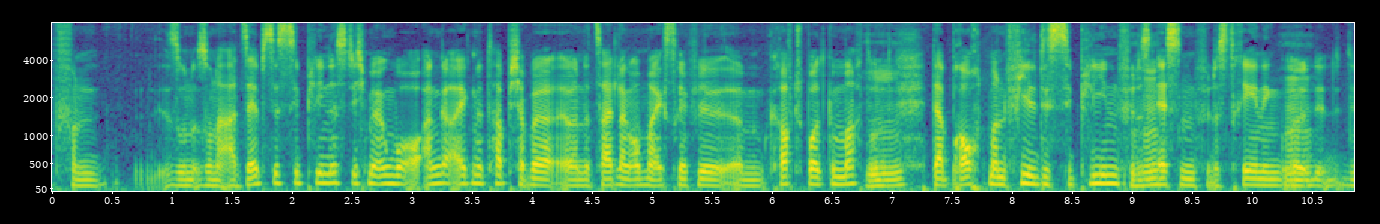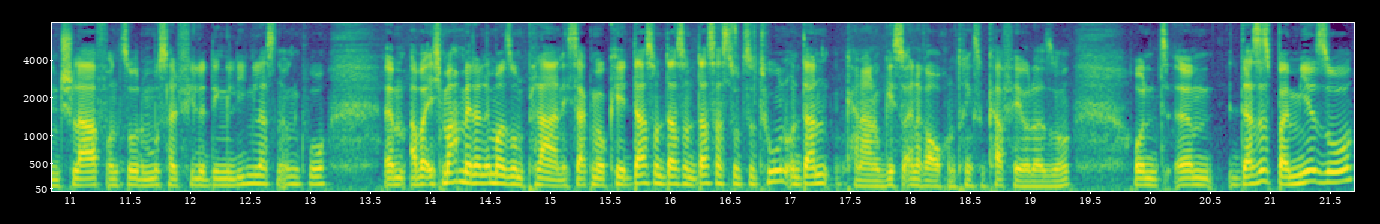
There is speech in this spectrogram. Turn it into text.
von so, so eine Art Selbstdisziplin ist, die ich mir irgendwo auch angeeignet habe. Ich habe ja äh, eine Zeit lang auch mal extrem viel ähm, Kraftsport gemacht und da braucht man viel Disziplin für das Essen, für das Training, äh, den Schlaf und so. Du musst halt viele Dinge liegen lassen irgendwo. Ähm, aber ich mache mir dann immer so einen Plan. Ich sage mir, okay, das und das und das hast du zu tun und dann, keine Ahnung, gehst du einen rauchen, trinkst einen Kaffee oder so. Und ähm, das ist bei mir so,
